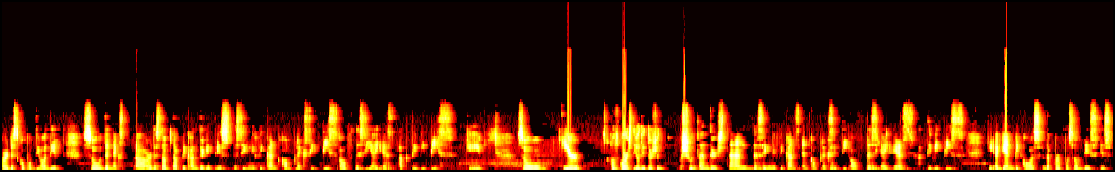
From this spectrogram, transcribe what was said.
or the scope of the audit. So the next uh, or the subtopic under it is the significant complexities of the CIS activities. Okay, so here, of course, the auditor should should understand the significance and complexity of the CIS activities. Again, because the purpose of this is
